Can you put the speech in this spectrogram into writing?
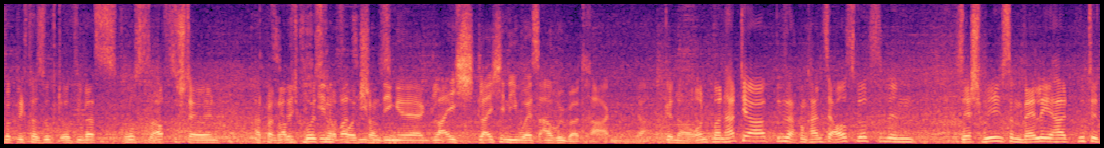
wirklich versucht, irgendwie was Großes aufzustellen, hat man, also glaube ich, größere Erfolgschancen. Dinge gleich, gleich in die USA rübertragen. Ja. Genau. Und man hat ja, wie gesagt, man kann es ja ausnutzen in sehr schwierig ist im Valley halt gute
